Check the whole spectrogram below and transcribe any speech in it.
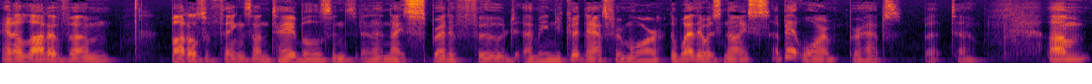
and a lot of um, bottles of things on tables and, and a nice spread of food. I mean, you couldn't ask for more. The weather was nice, a bit warm, perhaps, but uh, um,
